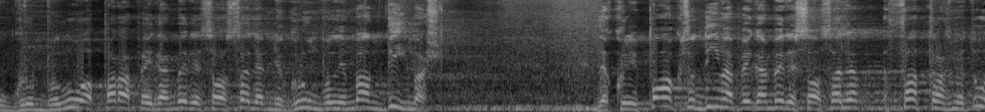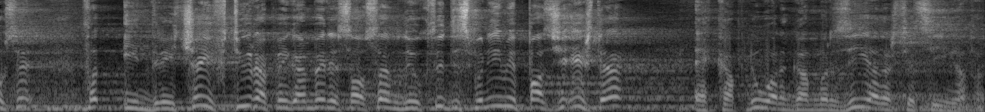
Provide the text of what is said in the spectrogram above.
u grumbullua para pejgamberit sa sëllem një grumbull i madh ndihmash. Dhe kur i pa këto ndihma pejgamberi sa sëllem, thotë transmetuesi, thotë i ndriçoi ftyra pejgamberit sa sëllem dhe iu kthy disponimi pasi që ishte e kapluar nga mërzia dhe shqetësimi apo.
